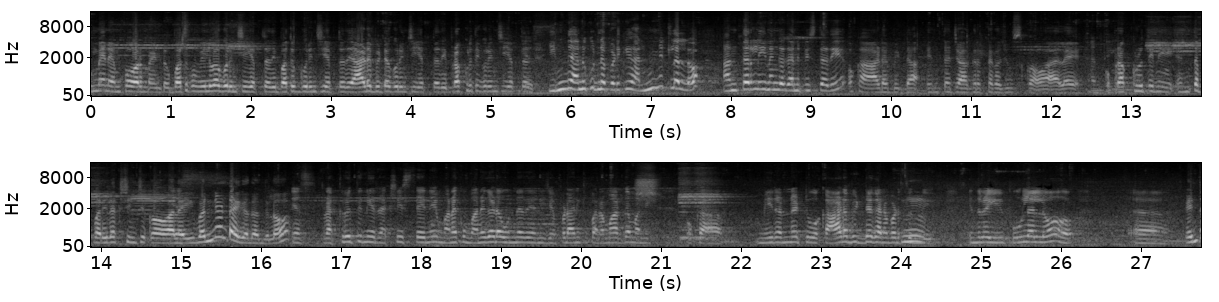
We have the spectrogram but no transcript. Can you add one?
ఉమెన్ ఎంపవర్మెంట్ బతుకు విలువ గురించి చెప్తుంది బతుకు గురించి చెప్తుంది ఆడబిడ్డ గురించి చెప్తుంది ప్రకృతి గురించి చెప్తుంది. ఇన్ని అనుకున్నప్పటికీ అన్నిట్లలో అంతర్లీనంగా కనిపిస్తుంది ఒక ఆడబిడ్డ ఎంత జాగ్రత్తగా చూసుకోవాలి ఒక ప్రకృతిని ఎంత పరిరక్షించుకోవాలి ఇవన్నీ ఉంటాయి కదా అందులో. ప్రకృతిని రక్షిస్తేనే మనకు మనుగడ ఉన్నది అని చెప్పడానికి పరమార్థం అని ఒక మీరన్నట్టు ఒక ఆడబిడ్డ కనబడుతుంది. ఇందులో ఈ పూలల్లో ఎంత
